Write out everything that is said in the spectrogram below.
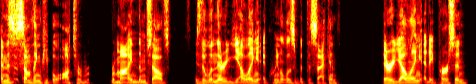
And this is something people ought to r- remind themselves is that when they're yelling at Queen Elizabeth II, they're yelling at a person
